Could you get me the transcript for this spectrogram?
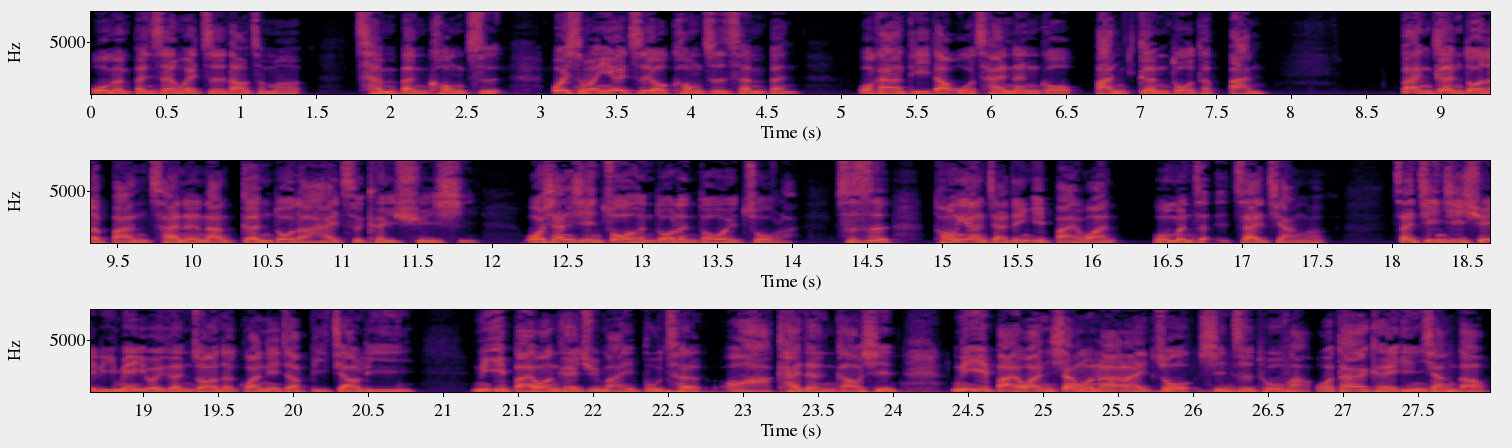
我们本身会知道怎么成本控制。为什么？因为只有控制成本，我刚刚提到我才能够办更多的班，办更多的班才能让更多的孩子可以学习。我相信做很多人都会做了，只是同样假定一百万。我们在在讲啊，在经济学里面有一个很重要的观念叫比较利益。你一百万可以去买一部车，哇，开得很高兴。你一百万像我拿来做心智图法，我大概可以影响到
